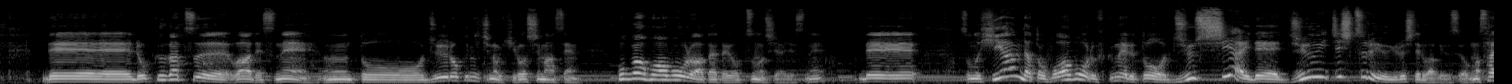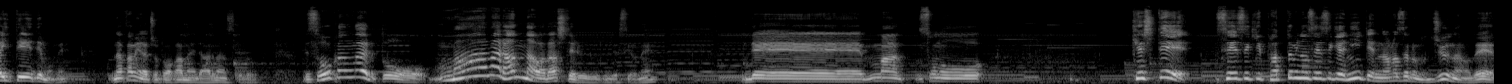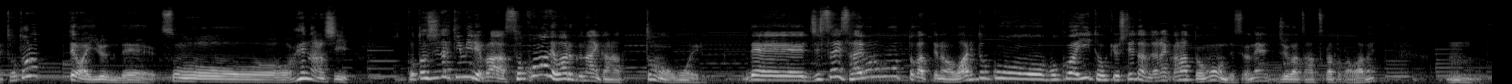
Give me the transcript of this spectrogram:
で6月はですねうんと16日の広島戦。ここがフォアボールを与えた4つの試合ですね。でその被安打とフォアボール含めると10試合で11出塁を許してるわけですよ、まあ、最低でもね。中身がちょっと分かんないんであれなんですけど。でそう考えるとまあまあランナーは出してるんですよね。でまあその決して成績パッと見の成績は2.70の10なので整ってはいるんでその変な話今年だけ見ればそこまで悪くないかなとも思える。で実際最後の方とかっていうのは割とこう僕はいい投球してたんじゃないかなと思うんですよね。10月20日とかはね。うん。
